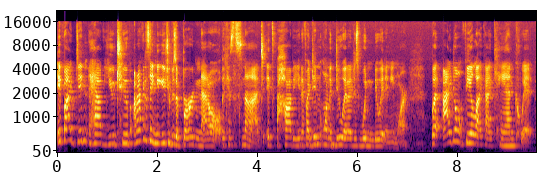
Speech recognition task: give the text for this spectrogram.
if I didn't have YouTube, I'm not going to say YouTube is a burden at all because it's not. It's a hobby and if I didn't want to do it, I just wouldn't do it anymore but I don't feel like I can quit.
